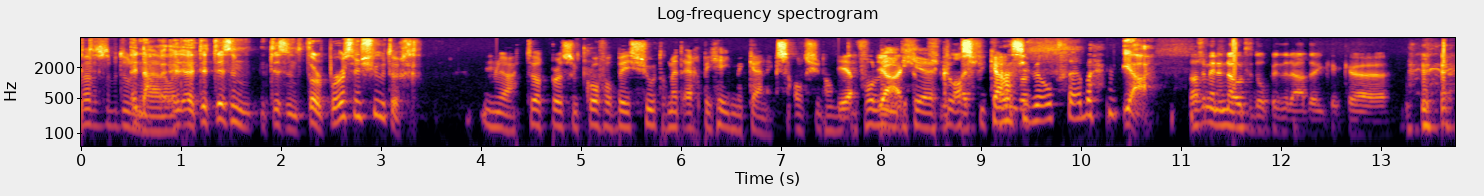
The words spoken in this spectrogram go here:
Wat is de bedoeling Nou, het is een, het is een third-person shooter. Ja, third-person cover-based shooter met RPG mechanics. Als je dan Ja. de volledige Ja, je- wilt hebben. Ja, Dat is hem in een notendop, inderdaad, denk ik. eh.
